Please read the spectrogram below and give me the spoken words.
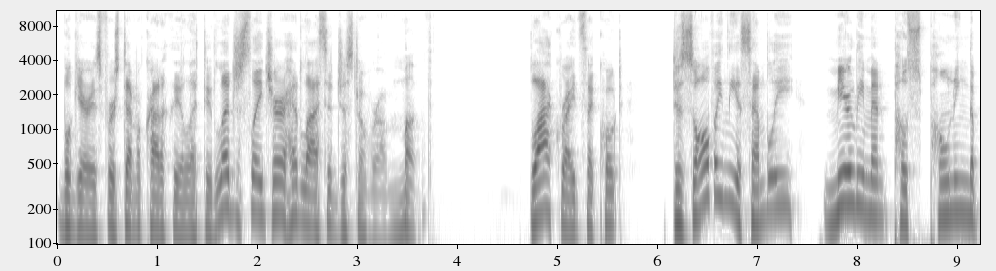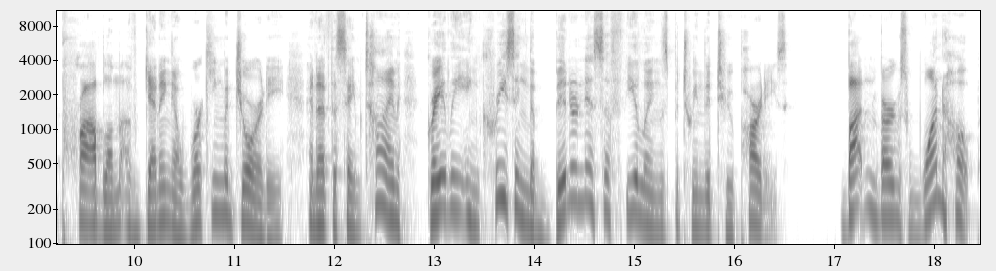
Bulgaria's first democratically elected legislature had lasted just over a month. Black writes that, quote, dissolving the assembly merely meant postponing the problem of getting a working majority and at the same time greatly increasing the bitterness of feelings between the two parties. Battenberg's one hope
